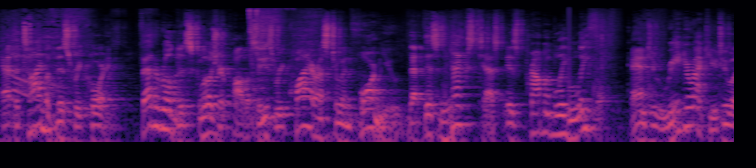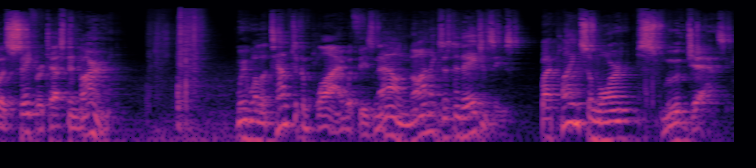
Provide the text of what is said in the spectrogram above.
At the time of this recording, federal disclosure policies require us to inform you that this next test is probably lethal and to redirect you to a safer test environment. We will attempt to comply with these now non existent agencies by playing some more smooth jazz.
